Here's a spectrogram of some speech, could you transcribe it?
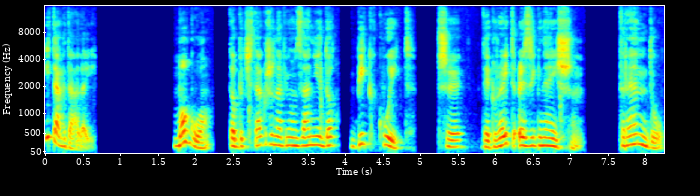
i tak dalej. Mogło to być także nawiązanie do Big Quit czy The Great Resignation, trendu,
